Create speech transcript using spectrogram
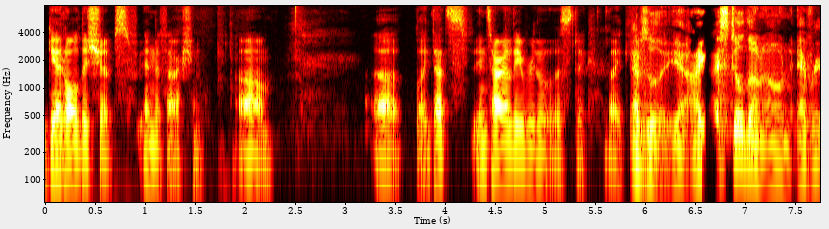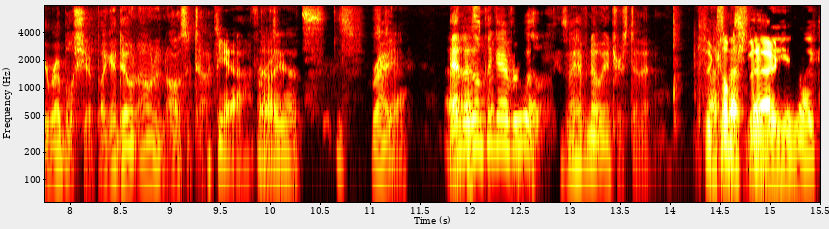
get all the ships in the faction. Um, uh, like that's entirely realistic. Like Absolutely. Yeah. I, I still don't own every rebel ship. Like I don't own an Auzituck. yeah, for uh, that's it's- Right. yeah. And Uh, I don't think I ever will because I have no interest in it. If it comes especially back, the, like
